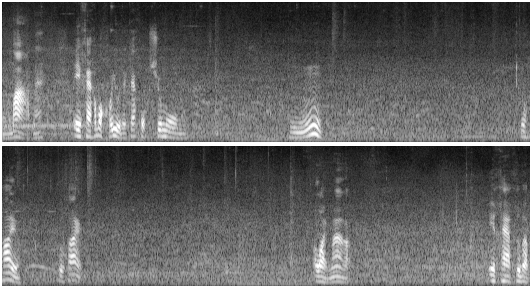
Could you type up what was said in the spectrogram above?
2 บาทนะ A Care เขาบอกเขาอยู่ได้แค่ 6 ชั่วโมง อืม ดูไส้เหรอดูไส้อร่อยมากอะเอแคร์คือแบบ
